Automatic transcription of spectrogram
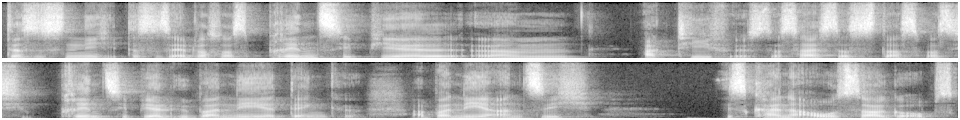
Das ist, nicht, das ist etwas, was prinzipiell ähm, aktiv ist. Das heißt, das ist das, was ich prinzipiell über Nähe denke. Aber Nähe an sich ist keine Aussage, ob es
